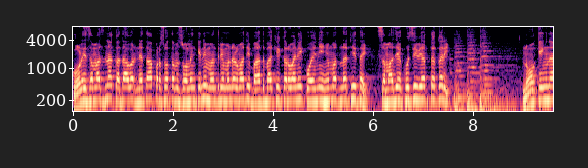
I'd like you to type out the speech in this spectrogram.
કોળી સમાજના કદાવર નેતા પરસોત્તમ સોલંકીની મંત્રીમંડળમાંથી બાદબાકી કરવાની કોઈની હિંમત નથી થઈ. સમાજે ખુશી વ્યક્ત કરી. નો કિંગના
